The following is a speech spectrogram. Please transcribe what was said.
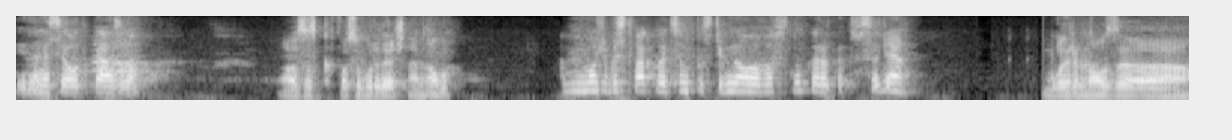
и да не се отказва. А с какво се гордееш най-много? Ами, може би с това, което съм постигнала в снукъра като съдя. Благодаря много за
